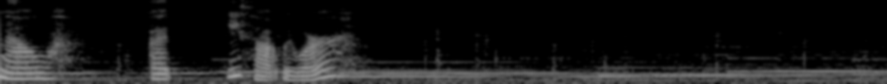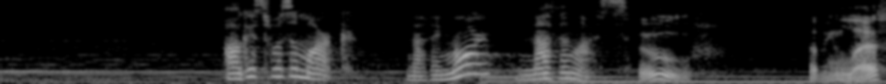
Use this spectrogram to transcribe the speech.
No, but he thought we were. August was a mark. Nothing more, nothing less. Ooh, nothing less?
